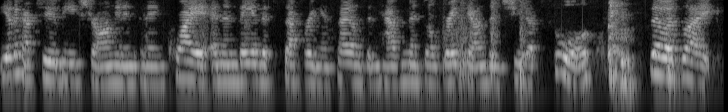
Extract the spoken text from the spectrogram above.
The other have to be strong and independent and quiet, and then they end up suffering in silence and have mental breakdowns and shoot up schools. So it's like,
